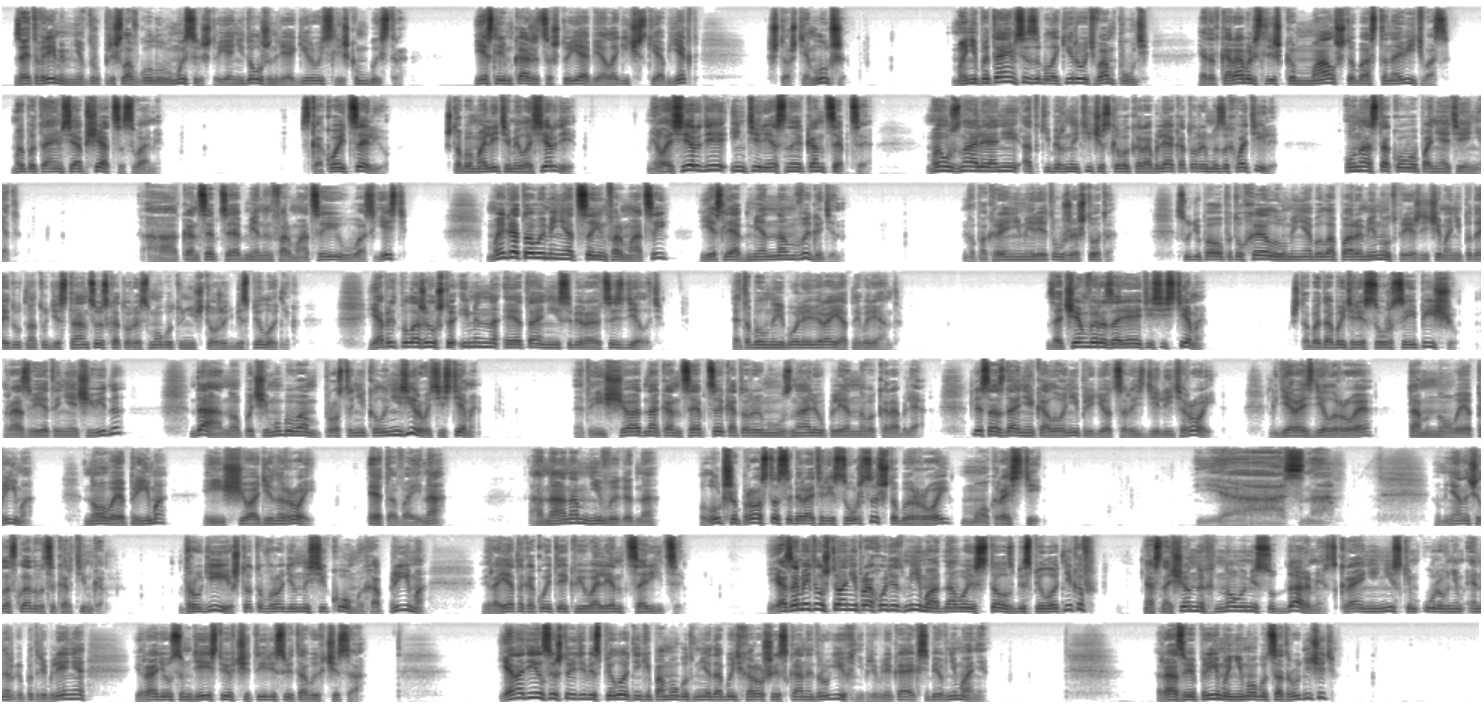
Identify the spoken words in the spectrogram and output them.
За это время мне вдруг пришла в голову мысль, что я не должен реагировать слишком быстро. Если им кажется, что я биологический объект, что ж, тем лучше. Мы не пытаемся заблокировать вам путь. Этот корабль слишком мал, чтобы остановить вас. Мы пытаемся общаться с вами. С какой целью? Чтобы молить о милосердии? Милосердие — интересная концепция. Мы узнали о ней от кибернетического корабля, который мы захватили. У нас такого понятия нет. А концепция обмена информацией у вас есть? Мы готовы меняться информацией, если обмен нам выгоден. Но, по крайней мере, это уже что-то. Судя по опыту Хэлла, у меня была пара минут, прежде чем они подойдут на ту дистанцию, с которой смогут уничтожить беспилотник. Я предположил, что именно это они и собираются сделать. Это был наиболее вероятный вариант. Зачем вы разоряете системы? Чтобы добыть ресурсы и пищу. Разве это не очевидно? — да, но почему бы вам просто не колонизировать системы? Это еще одна концепция, которую мы узнали у пленного корабля. Для создания колоний придется разделить рой. Где раздел роя, там новая прима. Новая прима и еще один рой. Это война. Она нам невыгодна. Лучше просто собирать ресурсы, чтобы рой мог расти. Ясно. У меня начала складываться картинка. Другие — что-то вроде насекомых, а прима — вероятно, какой-то эквивалент царицы. Я заметил, что они проходят мимо одного из стелс-беспилотников, оснащенных новыми сударами с крайне низким уровнем энергопотребления и радиусом действия в 4 световых часа. Я надеялся, что эти беспилотники помогут мне добыть хорошие сканы других, не привлекая к себе внимания. Разве примы не могут сотрудничать?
